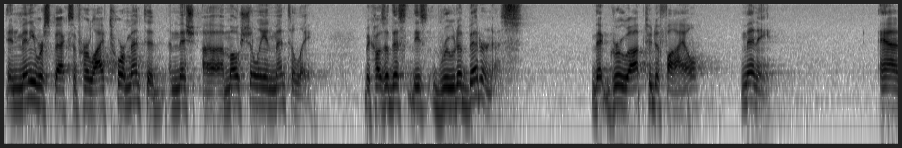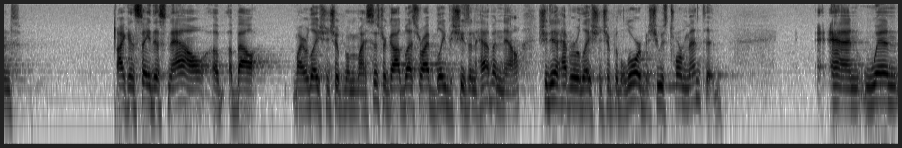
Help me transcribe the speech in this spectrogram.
in many respects of her life, tormented uh, emotionally and mentally because of this, this root of bitterness that grew up to defile many. And I can say this now about my relationship with my sister. God bless her. I believe she's in heaven now. She did have a relationship with the Lord, but she was tormented. And when,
